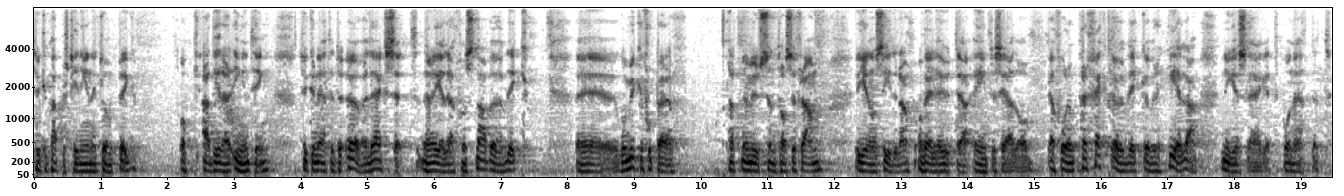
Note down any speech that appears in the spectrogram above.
Tycker papperstidningen är klumpig och adderar ingenting. Tycker nätet är överlägset när det gäller att få en snabb överblick. Eh, går mycket fortare att med musen ta sig fram genom sidorna och välja ut det jag är intresserad av. Jag får en perfekt överblick över hela nyhetsläget på nätet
